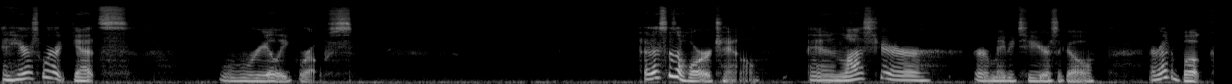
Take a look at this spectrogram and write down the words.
And here's where it gets really gross. This is a horror channel. And last year, or maybe two years ago, I read a book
